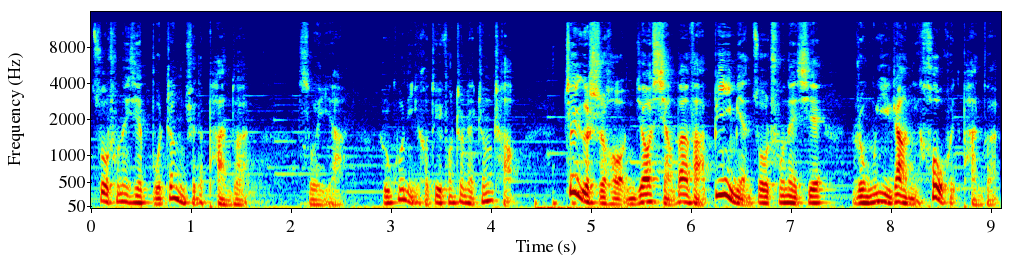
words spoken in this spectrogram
做出那些不正确的判断。所以啊，如果你和对方正在争吵，这个时候你就要想办法避免做出那些容易让你后悔的判断。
